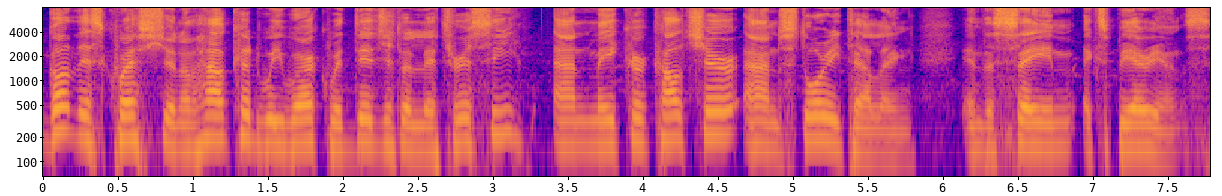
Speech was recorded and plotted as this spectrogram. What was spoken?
got this question of how could we work with digital literacy and maker culture and storytelling in the same experience.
